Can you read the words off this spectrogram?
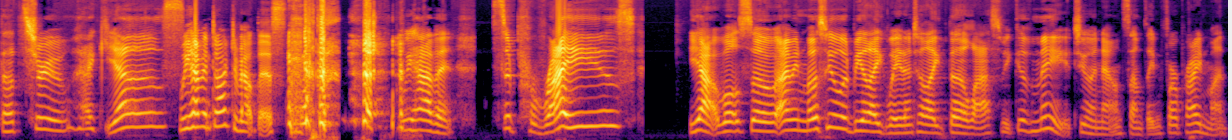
That's true. Heck yes. We haven't talked about this. we haven't. Surprise! Yeah, well, so I mean, most people would be like, wait until like the last week of May to announce something for Pride Month.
